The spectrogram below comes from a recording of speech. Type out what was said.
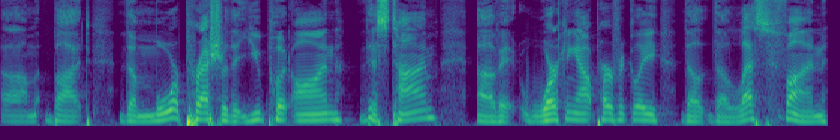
Um, but the more pressure that you put on this time of it working out perfectly, the the less fun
